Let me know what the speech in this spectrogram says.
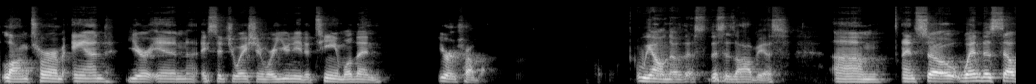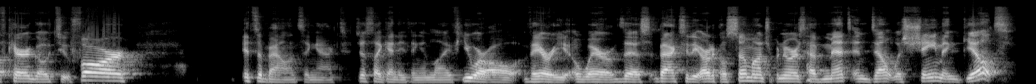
long term and you're in a situation where you need a team well then you're in trouble we all know this this is obvious um, and so when does self-care go too far it's a balancing act just like anything in life you are all very aware of this back to the article some entrepreneurs have met and dealt with shame and guilt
